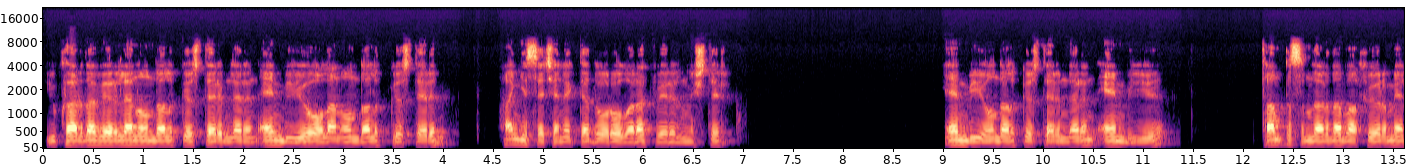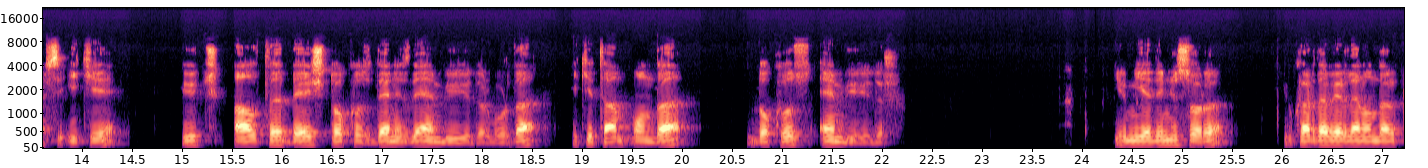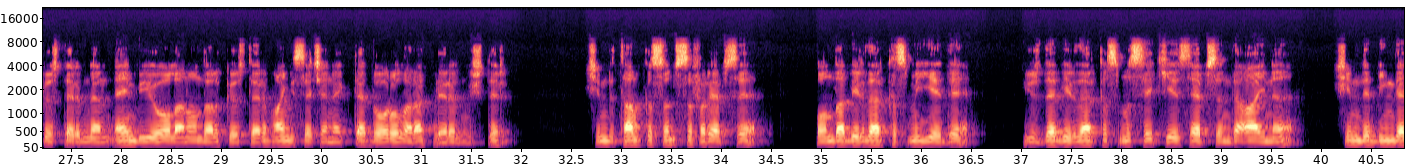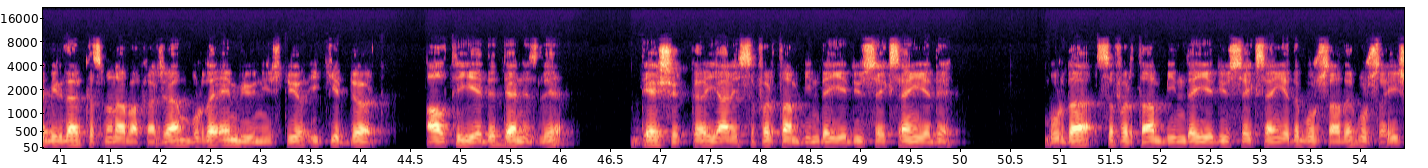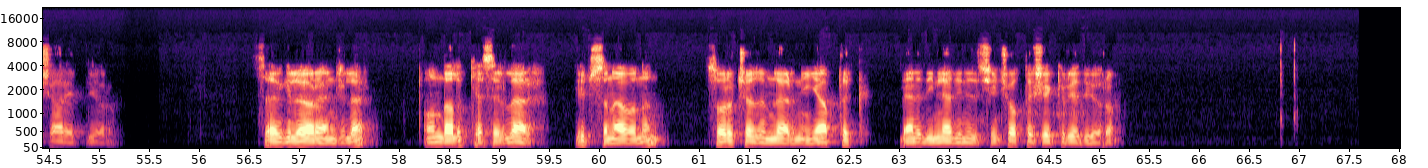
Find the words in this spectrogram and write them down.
Yukarıda verilen ondalık gösterimlerin en büyüğü olan ondalık gösterim hangi seçenekte doğru olarak verilmiştir? En büyüğü ondalık gösterimlerin en büyüğü. Tam kısımlarına bakıyorum hepsi 2, 3, 6, 5, 9. Denizli en büyüğüdür burada. 2 tam onda 9 en büyüğüdür. 27. soru. Yukarıda verilen ondalık gösterimlerin en büyüğü olan ondalık gösterim hangi seçenekte doğru olarak verilmiştir? Şimdi tam kısım 0 hepsi. Onda birler kısmı 7. Yüzde birler kısmı 8. Hepsinde aynı. Şimdi binde birler kısmına bakacağım. Burada en büyüğünü istiyor. 2, 4, 6, 7 Denizli. D şıkkı yani 0 tam binde 787. Burada 0 tam binde 787 Bursa'dır. Bursa'yı işaretliyorum. Sevgili öğrenciler, ondalık kesirler 3 sınavının soru çözümlerini yaptık. Beni dinlediğiniz için çok teşekkür ediyorum.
